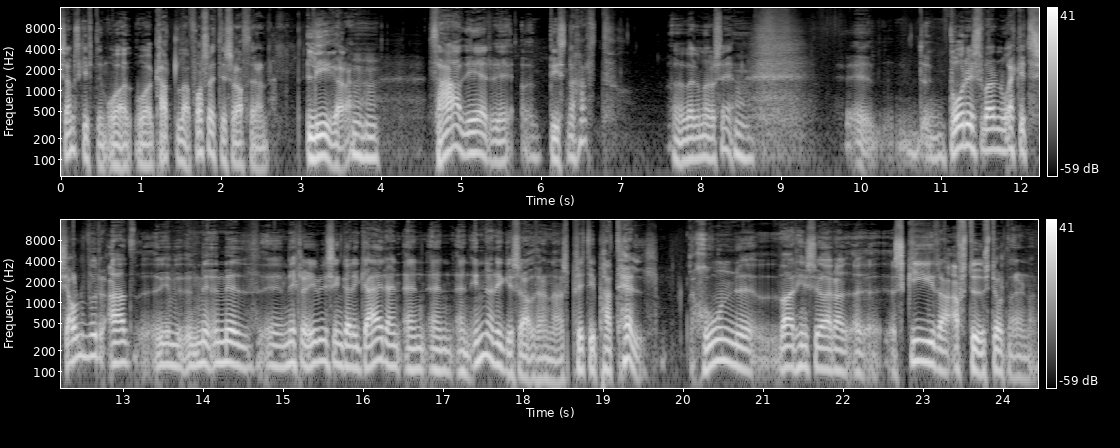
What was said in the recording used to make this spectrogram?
samskiptum og að, og að kalla fórsættisráþurann lígara mm -hmm. það er uh, bísna hart verður maður að segja mm. Boris var nú ekkert sjálfur að, með, með miklar yfirlýsingar í gæri en, en, en, en innaríkisráður hann Priti Patel hún var hins vegar að, að skýra afstöðu stjórnarinnar.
